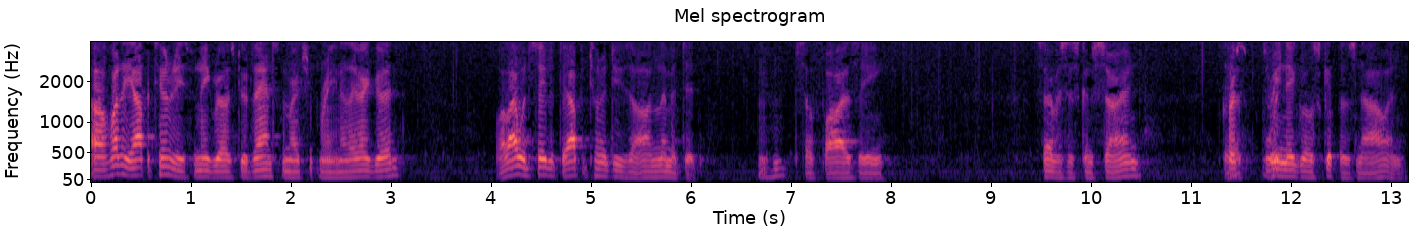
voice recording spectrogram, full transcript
Uh, what are the opportunities for Negroes to advance the merchant marine? Are they very good? Well, I would say that the opportunities are unlimited mm-hmm. so far as the service is concerned. There are three Negro skippers now and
